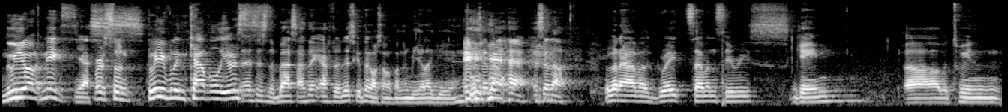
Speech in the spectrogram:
New York Knicks Yes. versus Cleveland Cavaliers. This is the best. I think after this kita nggak usah nonton NBA lagi ya. It's enough. It's enough. We're gonna have a great seven series game uh, between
